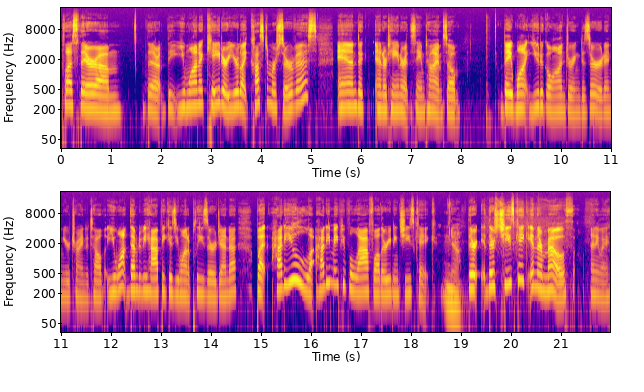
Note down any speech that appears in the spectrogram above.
plus they're um the the you want to cater you're like customer service and a entertainer at the same time so they want you to go on during dessert and you're trying to tell them you want them to be happy because you want to please their agenda but how do you how do you make people laugh while they're eating cheesecake Yeah. there there's cheesecake in their mouth anyway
